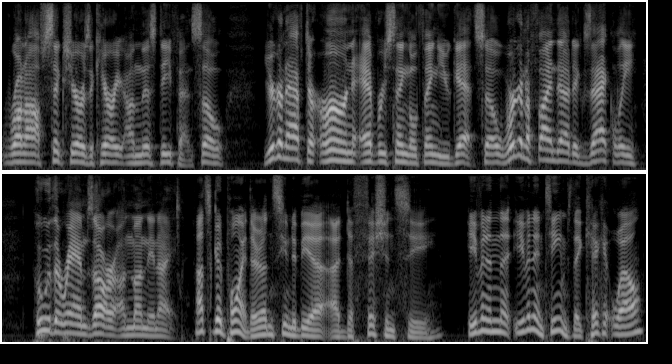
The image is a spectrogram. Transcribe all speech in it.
run off six yards of carry on this defense. So you're going to have to earn every single thing you get. So we're going to find out exactly who the Rams are on Monday night. That's a good point. There doesn't seem to be a, a deficiency even in the even in teams. They kick it well.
